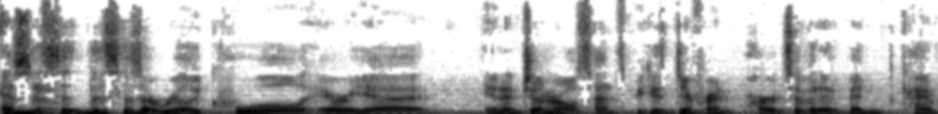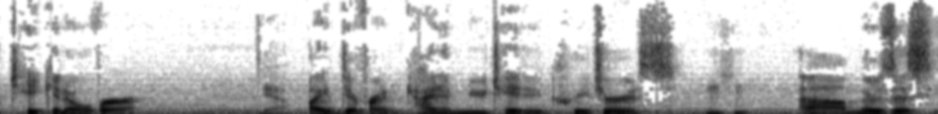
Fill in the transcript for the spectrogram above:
And this is this is a really cool area in a general sense because different parts of it have been kind of taken over Yeah. by different kind of mutated creatures. Um, there's this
